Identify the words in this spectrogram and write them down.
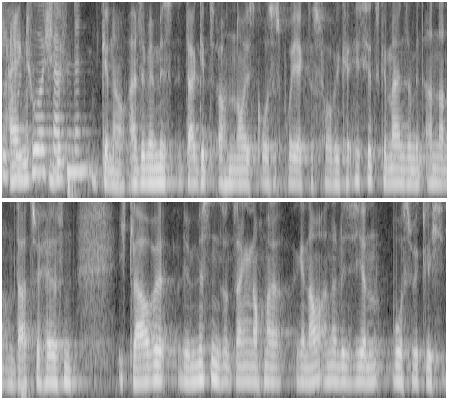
Die Kulturschaffenden? Genau, also wir müssen, da gibt es auch ein neues großes Projekt, das VWK ist jetzt gemeinsam mit anderen, um da zu helfen. Ich glaube, wir müssen sozusagen nochmal genau analysieren, wo es wirklich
